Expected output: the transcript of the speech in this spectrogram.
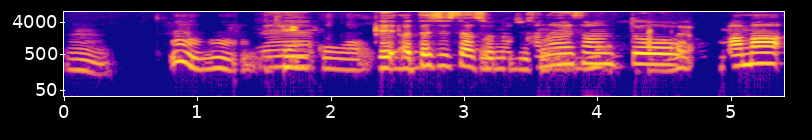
うん、うんうん。ね。健康は。で私さそのかなえさんねとママ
